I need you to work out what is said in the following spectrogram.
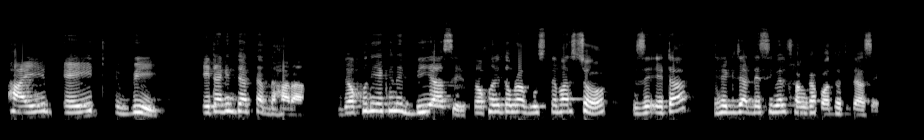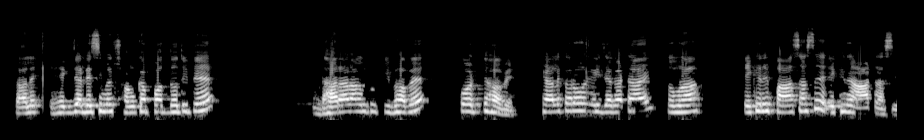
ফাইভ এইট বি এটা কিন্তু একটা ধারা। যখনই এখানে বি আছে তখনই তোমরা বুঝতে পারছ যে এটা হেক্সা ডেসিমেল সংখ্যা পদ্ধতিতে আছে। তাহলে হেক্সা ডেসিমেল সংখ্যা পদ্ধতিতে ধারার অঙ্ক কীভাবে করতে হবে? খেয়াল করো, এই জায়গাটায় তোমরা, এখানে পাঁচ আছে, এখানে আট আছে।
